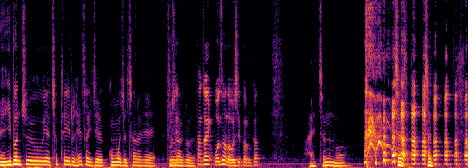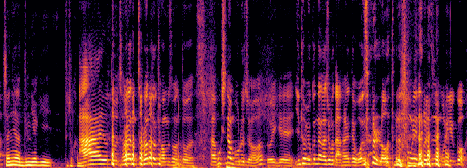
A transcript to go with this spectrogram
예, 이번 주에 첫 회의를 해서 이제 공모 절차에 혹시 들어가기로. 단장님 원서 넣으실 겁니까? 아 저는 뭐 저, 저, 전혀 능력이 부족합니다. 아유 또 저런 저런 또 겸손 또 아, 혹시나 모르죠. 또 이게 인터뷰 끝나가지고 나가는데 원서를 넣었다는 소문이 나올지는 모르겠고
